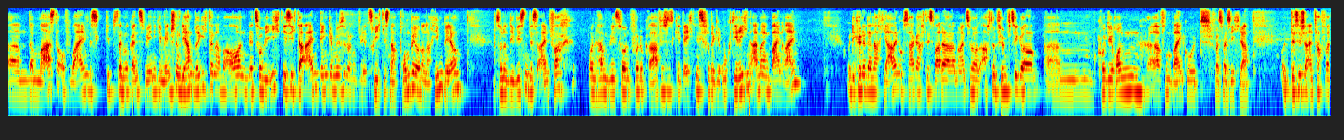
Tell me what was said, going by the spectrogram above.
ähm, der Master of Wine, das gibt es da nur ganz wenige Menschen und die haben wirklich dann aber auch nicht so wie ich, die sich da eindenken müssen und jetzt riecht es nach Brombeer oder nach Himbeer, sondern die wissen das einfach und haben wie so ein fotografisches Gedächtnis für den Geruch. Die riechen einmal in Wein rein und die können dann nach Jahren noch sagen, ach, das war der 1958er ähm, Codiron äh, vom Weingut, was weiß ich, ja. Und das ist einfach was,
